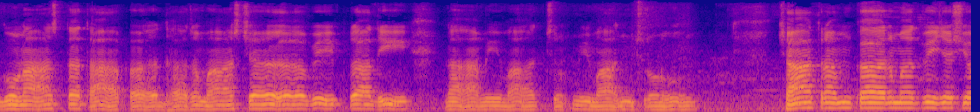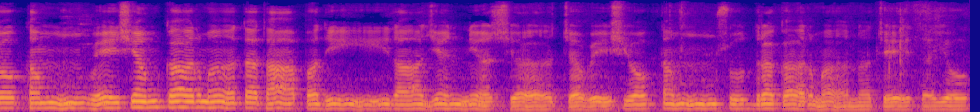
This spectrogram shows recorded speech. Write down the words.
गुणास्तथापधर्माश्च विप्रादीनामिमान् शृणु छात्रं कर्म द्विजस्योक्तं वेश्यं कर्म तथापदी, राजन्यस्य च वेश्योक्तं, शूद्रकर्म न चेतयो।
